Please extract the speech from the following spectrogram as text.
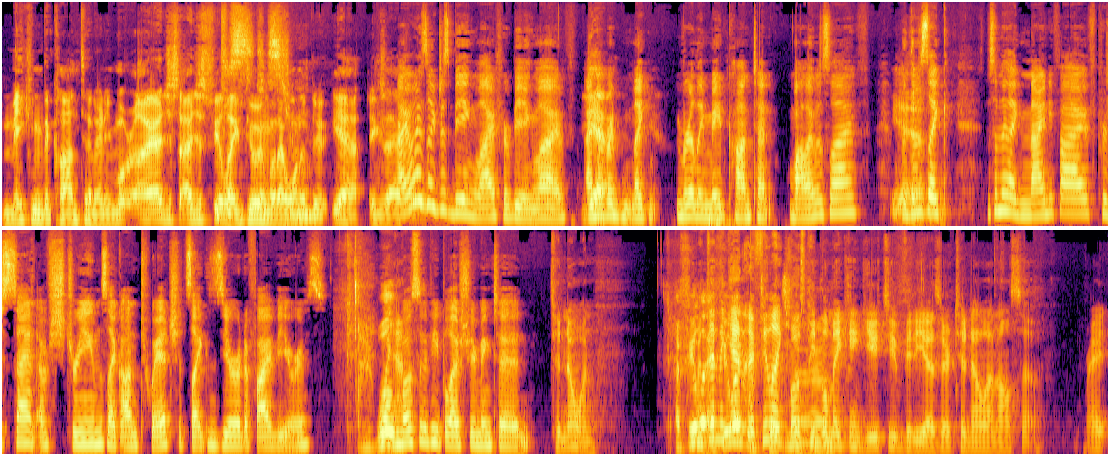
making the content anymore. I I just I just feel like doing just what I want to do. Yeah, exactly. I always like just being live for being live. I never like really made content while I was live. But there was like something like 95% of streams like on Twitch, it's like 0 to 5 viewers. well, like most of the people are streaming to To no one. I feel but like then I feel again, like I feel like most though, people making YouTube videos are to no one also, right?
